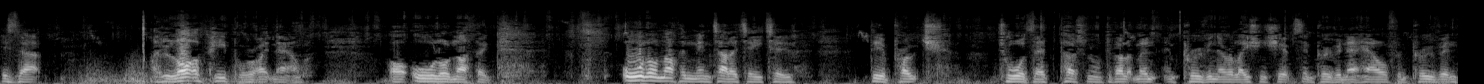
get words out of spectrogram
is that a lot of people right now are all or nothing, all or nothing mentality to the approach towards their personal development, improving their relationships, improving their health, improving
